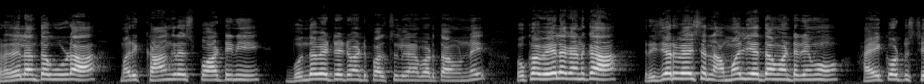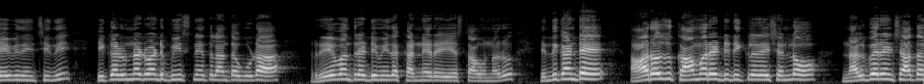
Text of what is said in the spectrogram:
ప్రజలంతా కూడా మరి కాంగ్రెస్ పార్టీని బొందబెట్టేటువంటి పరిస్థితులు కనబడతా ఉన్నాయి. ఒకవేళ కనుక రిజర్వేషన్లు అమలు చేద్దామంటేనేమో హైకోర్టు స్టే విధించింది. ఇక్కడ ఉన్నటువంటి బీసీ నేతలంతా కూడా రేవంత్ రెడ్డి మీద కన్నేరే చేస్తూ ఉన్నారు. ఎందుకంటే ఆ రోజు కామారెడ్డి డిక్లరేషన్లో నలభై రెండు శాతం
